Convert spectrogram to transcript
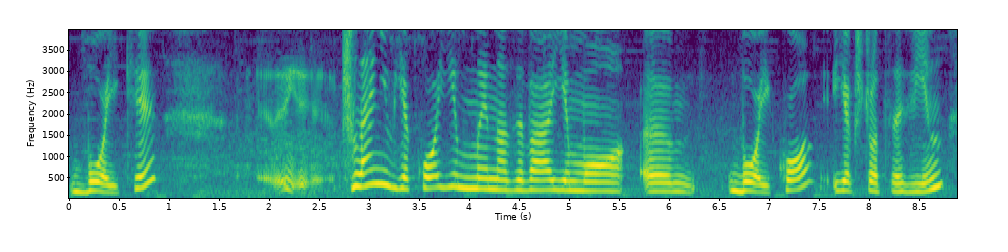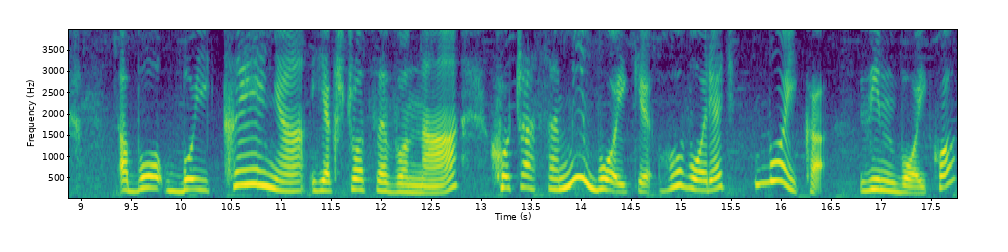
бойки, е, членів якої ми називаємо ем, бойко, якщо це він, або бойкиня, якщо це вона. Хоча самі бойки говорять бойка. Він бойко,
